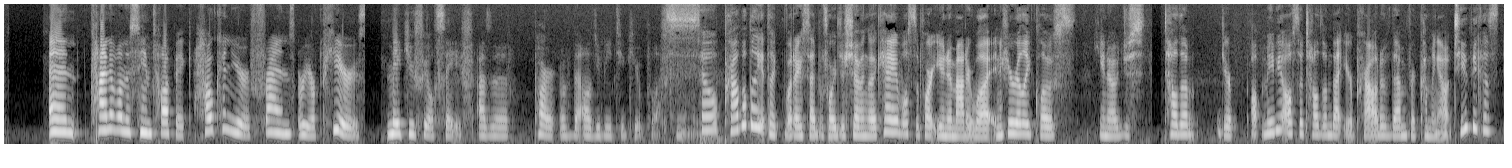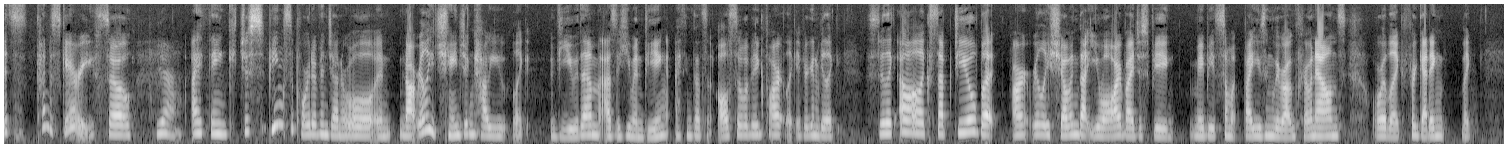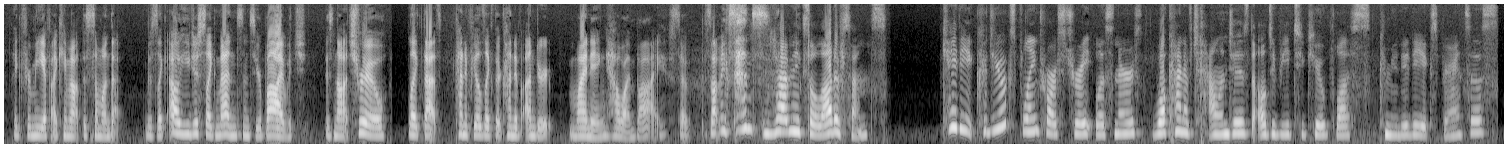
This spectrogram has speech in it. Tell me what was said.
And kind of on the same topic, how can your friends or your peers make you feel safe as a part of the LGBTQ plus community? So probably like what I said before, just showing like, hey, we'll support you no matter what. And if you're really close, you know, just tell them you're maybe also tell them that you're proud of them for coming out to you because it's kind of scary. So yeah, I think just being supportive in general and not really changing how you like view them as a human being. I think that's also a big part. Like if you're gonna be like, be like, oh, I'll accept you, but aren't really showing that you are by just being maybe it's somewhat by using the wrong pronouns or like forgetting like like for me if I came out to someone that was like, oh, you just like men since you're bi, which is not true. Like that kind of feels like they're kind of undermining how I'm bi. So does that make sense? That makes a lot of sense. Katie, could you explain to our straight listeners what kind of challenges the LGBTQ plus community experiences?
